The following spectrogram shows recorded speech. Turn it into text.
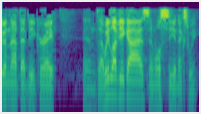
to in that, that'd be great. And uh, we love you guys, and we'll see you next week.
